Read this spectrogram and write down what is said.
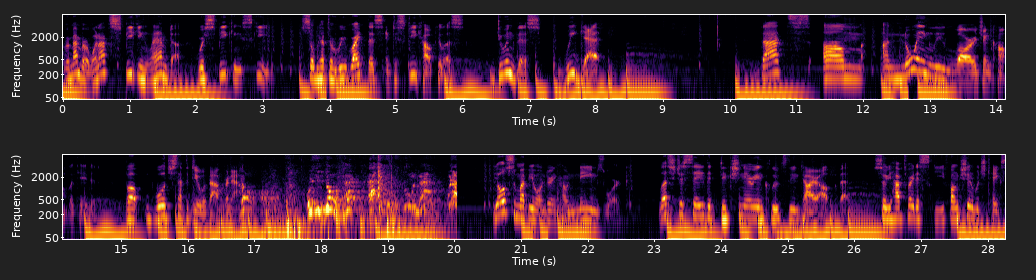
remember, we're not speaking lambda, we're speaking ski, so we have to rewrite this into ski calculus. Doing this, we get... That's, um, annoyingly large and complicated. But we'll just have to deal with that for now. What you doing, man? What you doing, man? You also might be wondering how names work. Let's just say the dictionary includes the entire alphabet. So you have to write a ski function which takes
